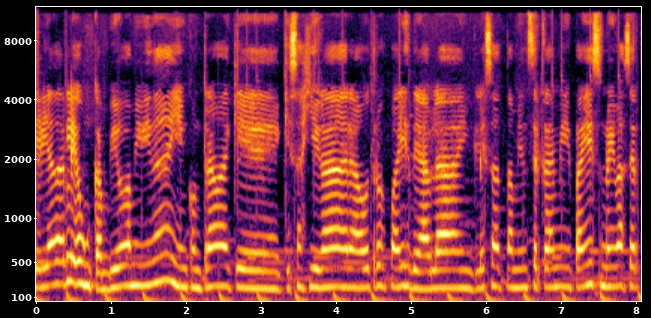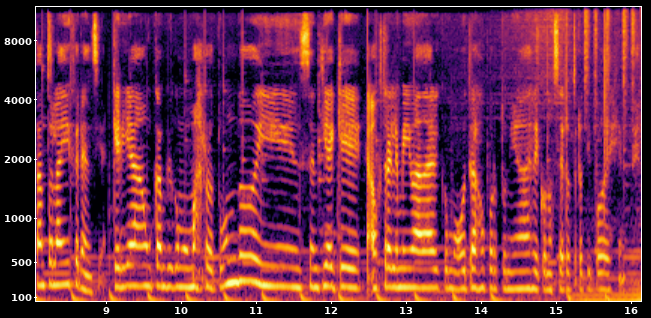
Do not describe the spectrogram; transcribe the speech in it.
Quería darle un cambio a mi vida y encontraba que quizás llegar a otros países de habla inglesa también cerca de mi país no iba a hacer tanto la diferencia. Quería un cambio como más rotundo y sentía que Australia me iba a dar como otras oportunidades de conocer otro tipo de gente.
